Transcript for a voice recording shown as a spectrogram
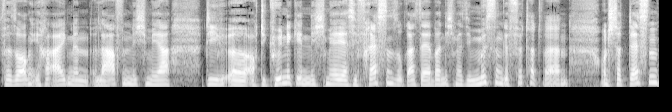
versorgen ihre eigenen Larven nicht mehr, die äh, auch die Königin nicht mehr. Ja, sie fressen sogar selber nicht mehr. Sie müssen gefüttert werden. Und stattdessen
